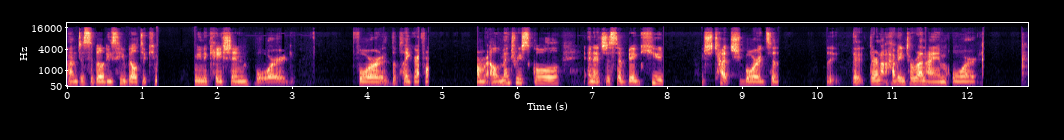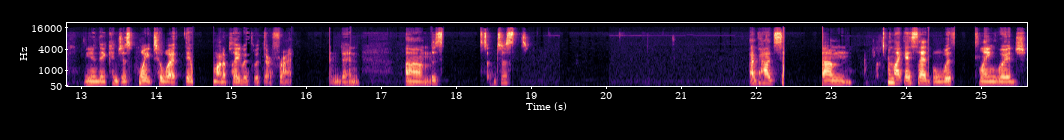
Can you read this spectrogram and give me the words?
um, disabilities. He built a communication board for the playground former elementary school, and it's just a big, huge, touch board so that they're not having to run time or you know they can just point to what they want to play with with their friend and um, just, just I've had some, um, and like I said, with language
